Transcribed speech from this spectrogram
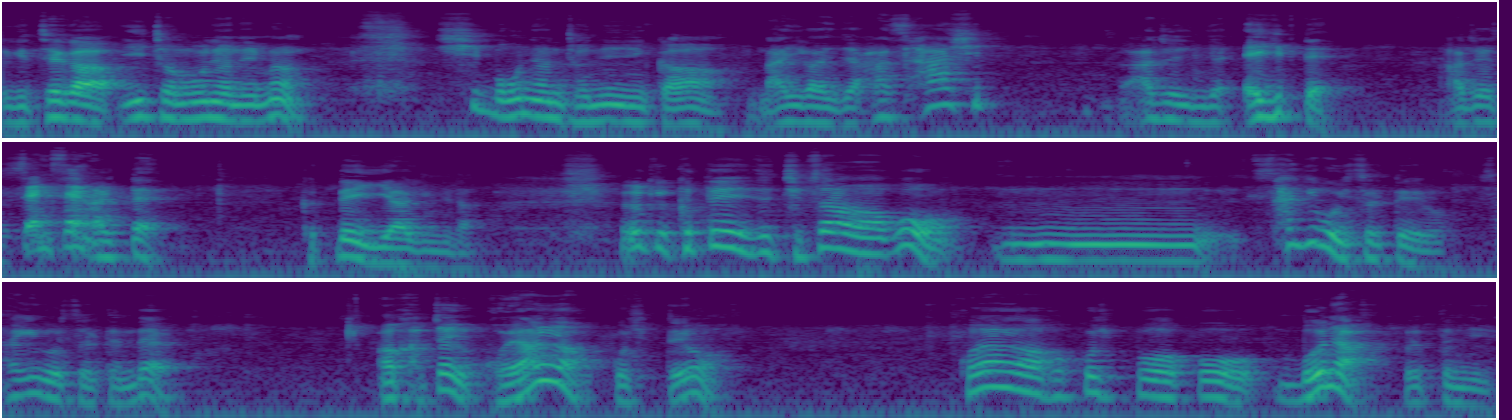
여기 제가 2005년이면 15년 전이니까 나이가 이제 한 40 아주 이제 아기 때 아주 쌩쌩할 때 그때 이야기입니다. 이렇게 그때 이제 집사람하고 음, 사귀고 있을 때요. 사귀고 있을 텐데 아 갑자기 고양이가 갖고 싶대요. 고양이가 갖고 싶어갖고 뭐냐 그랬더니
